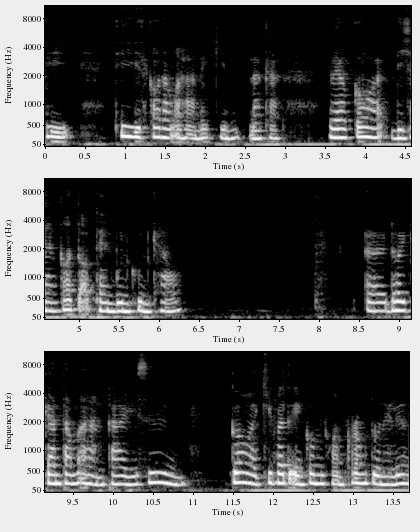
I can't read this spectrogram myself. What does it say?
ที่ที่เขาทำอาหารให้กินนะคะ แล้วก็ดิฉันก็ตอบแทนบุญคุณเขา โดยการทำอาหารไทย ซึ่งก็คิดว่าตัวเองก็มีความคล่องตัวในเรื่อง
